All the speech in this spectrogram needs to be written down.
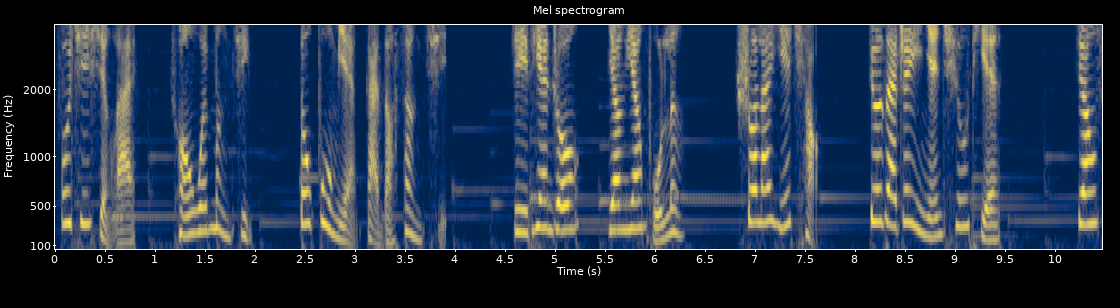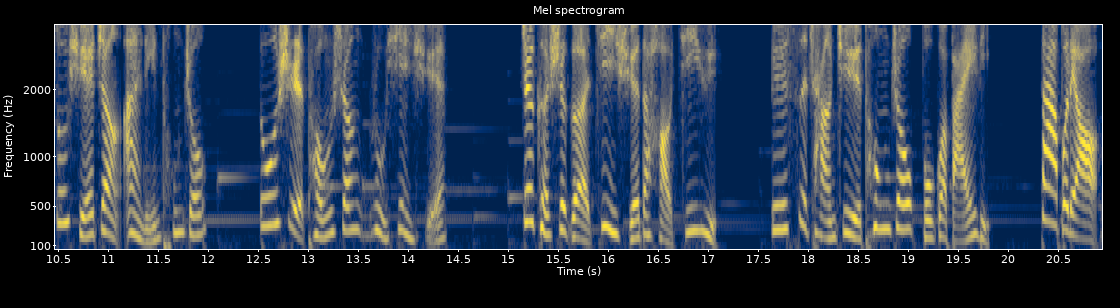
夫妻醒来重温梦境，都不免感到丧气。几天中泱泱不乐。说来也巧，就在这一年秋天，江苏学政按临通州，都市童生入县学，这可是个进学的好机遇。吕四场距通州不过百里，大不了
